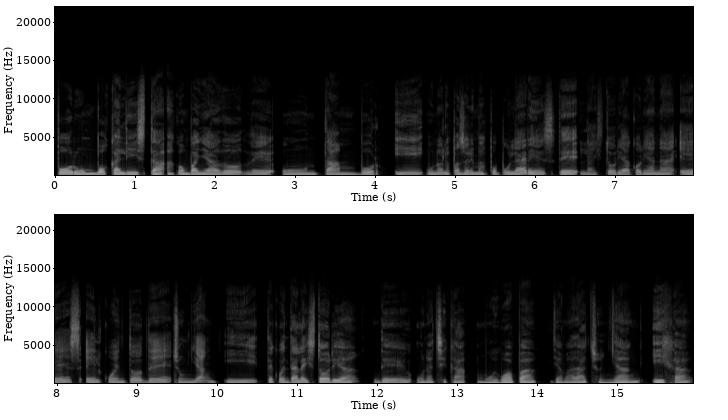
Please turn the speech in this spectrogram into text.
por un vocalista acompañado de un tambor. Y uno de los pansores más populares de la historia coreana es el cuento de Chung Yang. Y te cuenta la historia de una chica muy guapa llamada Chung Yang, hija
